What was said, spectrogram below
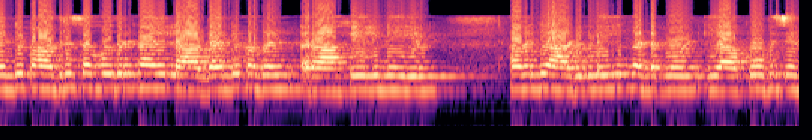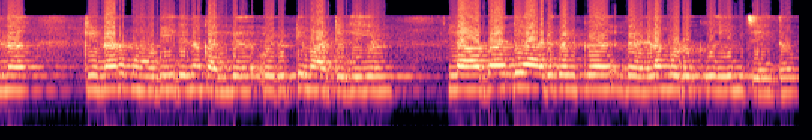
തന്റെ മാതൃ സഹോദരനായ ലാബാന്റെ മകൾ റാഹേലിനെയും അവന്റെ ആടുകളെയും കണ്ടപ്പോൾ യാക്കോബ് ചെന്ന് കിണർ മൂടിയിരുന്ന കല്ല് ഉരുട്ടി മാറ്റുകയും ലാബാന്റെ ആടുകൾക്ക് വെള്ളം കൊടുക്കുകയും ചെയ്തു.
